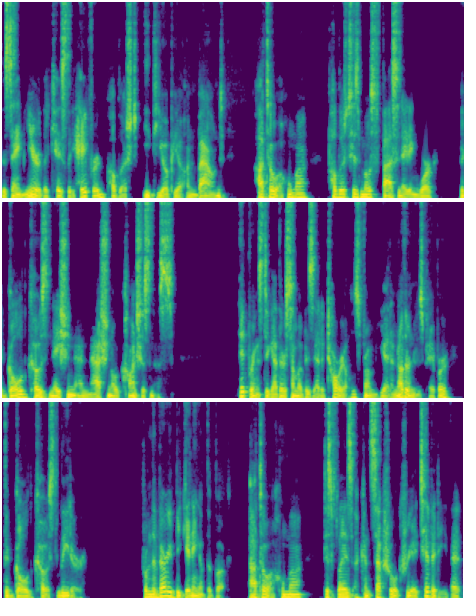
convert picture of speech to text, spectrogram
the same year that Casely Hayford published Ethiopia Unbound, Ato Ahuma published his most fascinating work, The Gold Coast Nation and National Consciousness. It brings together some of his editorials from yet another newspaper, The Gold Coast Leader. From the very beginning of the book, Ato Ahuma displays a conceptual creativity that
